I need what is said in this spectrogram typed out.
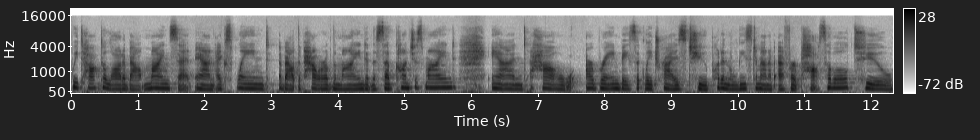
We talked a lot about mindset and I explained about the power of the mind and the subconscious mind and how our brain basically tries to put in the least amount of effort possible to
